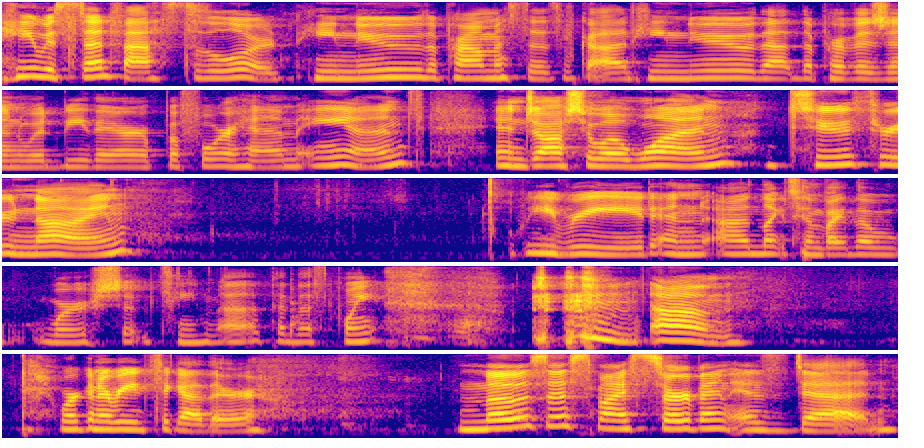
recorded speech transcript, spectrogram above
he was steadfast to the Lord. He knew the promises of God. He knew that the provision would be there before him. And in Joshua 1 2 through 9, we read, and I'd like to invite the worship team up at this point. um, we're going to read together. Moses, my servant, is dead.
